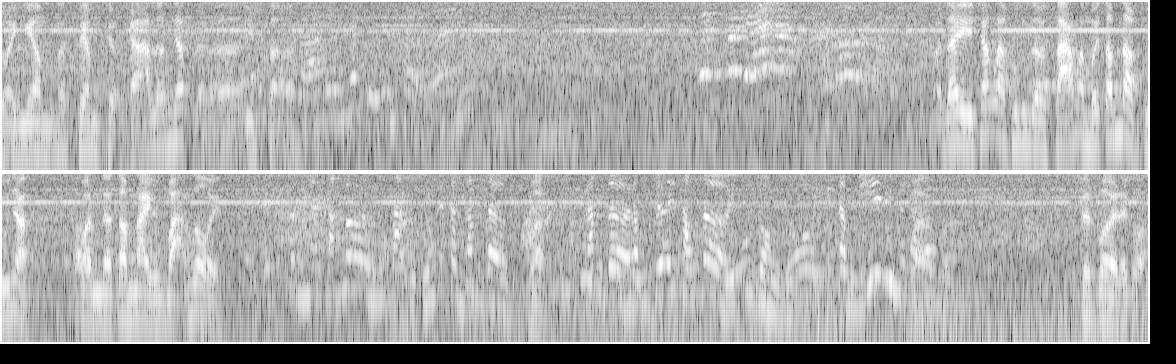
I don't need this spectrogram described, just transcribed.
Cho anh em xem chợ cá lớn nhất ở Yên Sở ở đây chắc là khung giờ sáng là mới tấm nập chú nhỉ? Còn à, tầm này cũng vãng rồi. Tầm sáng rồi bạn phải xuống cái tầm 5 giờ. Vâng. 5 giờ, 5 rưỡi, 6 giờ ấy Úi dồi ôi, cái tầm ý thì mới là vâng vâng. Tuyệt vời đấy cô ạ.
